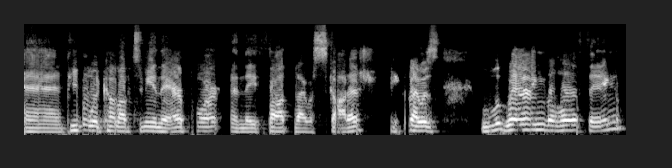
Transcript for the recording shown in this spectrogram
And people would come up to me in the airport, and they thought that I was Scottish because I was wearing the whole thing.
